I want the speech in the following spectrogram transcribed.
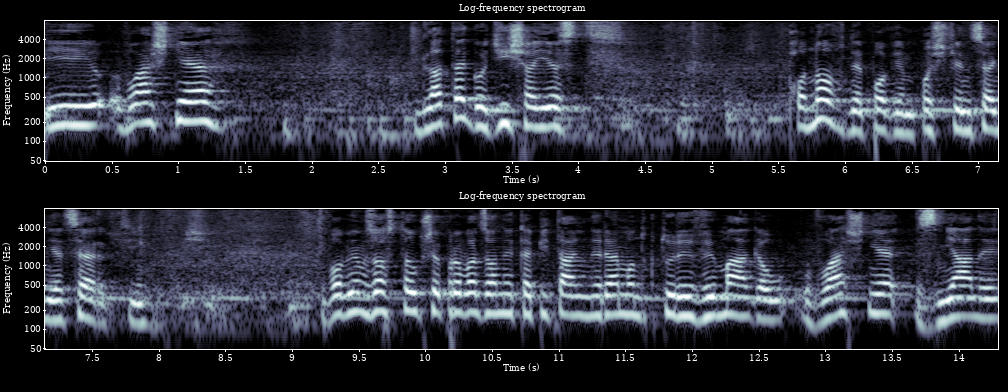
I właśnie Dlatego dzisiaj jest ponowne, powiem, poświęcenie cerkwi. Bowiem został przeprowadzony kapitalny remont, który wymagał właśnie zmiany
